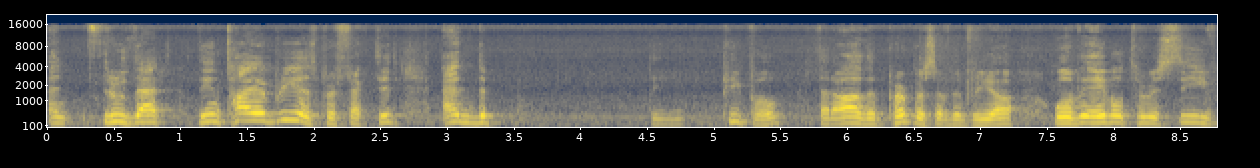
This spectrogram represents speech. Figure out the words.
and through that, the entire bria is perfected, and the the people that are the purpose of the bria will be able to receive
